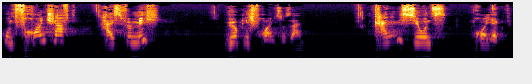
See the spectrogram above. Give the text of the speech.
Und Freundschaft heißt für mich, wirklich Freund zu sein. Kein Missions Projekt.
